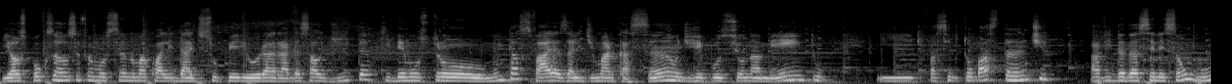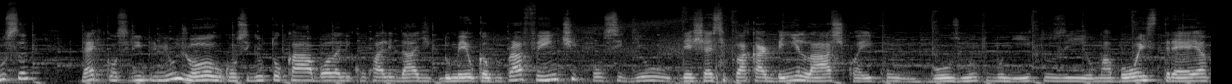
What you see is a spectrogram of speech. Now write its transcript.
e aos poucos a Rússia foi mostrando uma qualidade superior à Arábia Saudita, que demonstrou muitas falhas ali de marcação, de reposicionamento e que facilitou bastante a vida da seleção russa né, que conseguiu imprimir um jogo, conseguiu tocar a bola ali com qualidade do meio campo para frente, conseguiu deixar esse placar bem elástico aí com gols muito bonitos e uma boa estreia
